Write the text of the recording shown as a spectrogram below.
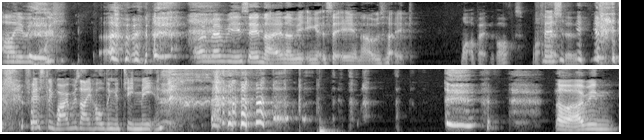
oh, here we go. I remember you saying that in a meeting at City, and I was like, "What about the box? What First, about the?" firstly, why was I holding a team meeting? No, I mean,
